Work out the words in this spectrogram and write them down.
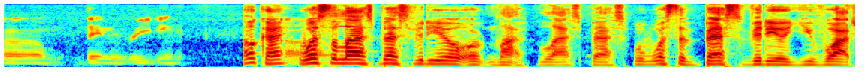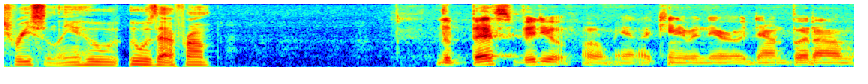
um, than reading. Okay. What's the Um, last best video or not last best, but what's the best video you've watched recently? Who who was that from? The best video. Oh man, I can't even narrow it down. But um,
